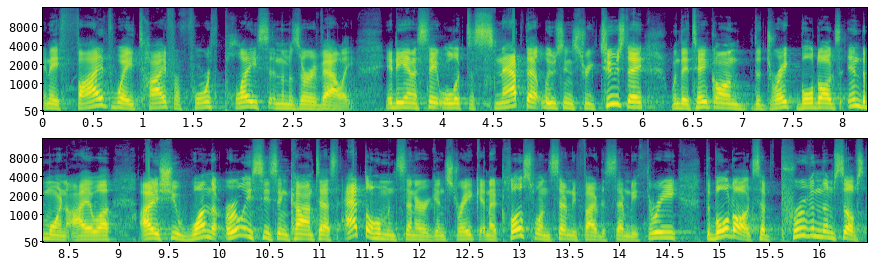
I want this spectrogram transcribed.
in a five way tie for fourth place in the Missouri Valley. Indiana State will look to snap that losing streak Tuesday when they take on the Drake Bulldogs in Des Moines, Iowa. ISU won the early season contest at the Hulman Center against Drake in a close one, 75 to 73. The Bulldogs have proven themselves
